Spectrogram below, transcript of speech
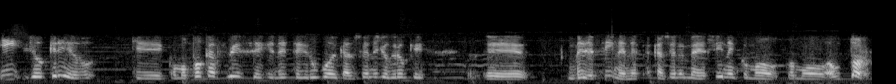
y yo creo que como pocas veces en este grupo de canciones yo creo que eh, me definen estas canciones me definen como como autor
